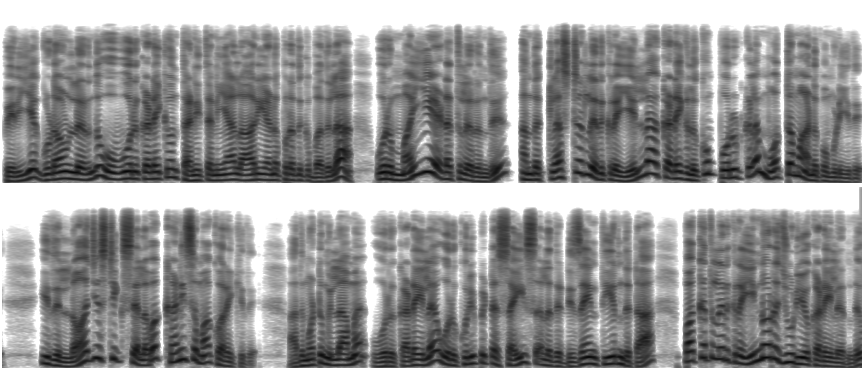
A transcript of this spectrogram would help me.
பெரிய குடவுன்ல இருந்து ஒவ்வொரு கடைக்கும் தனித்தனியா லாரி அனுப்புறதுக்கு பதிலா ஒரு மைய இடத்துல இருந்து அந்த கிளஸ்டர்ல இருக்கிற எல்லா கடைகளுக்கும் பொருட்களை மொத்தமா அனுப்ப முடியுது. இது லாஜிஸ்டிக் செலவை கணிசமா குறைக்குது. அது மட்டும் இல்லாம ஒரு கடையில ஒரு குறிப்பிட்ட சைஸ் அல்லது டிசைன் தீர்ந்துட்டா பக்கத்துல இருக்கிற இன்னொரு ஜூடியோ கடையில இருந்து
